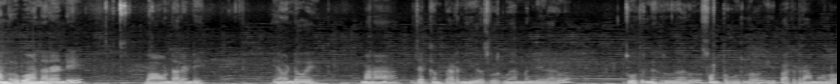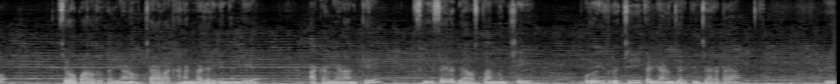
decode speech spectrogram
అందరూ బాగున్నారా అండి బాగుండాలండి ఏమండోయ్ మన జగ్గంపేట నియోజకవర్గం ఎమ్మెల్యే గారు జ్యోతుల్ నెహ్రూ గారు సొంత ఊరిలో ఇరిపాక గ్రామంలో శివపార్వతుల కళ్యాణం చాలా ఘనంగా జరిగిందండి. ఆ కళ్యాణానికి శ్రీశైల దేవస్థానం నుంచి పురోహితులు వచ్చి ఈ కళ్యాణం జరిపించారట. ఈ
